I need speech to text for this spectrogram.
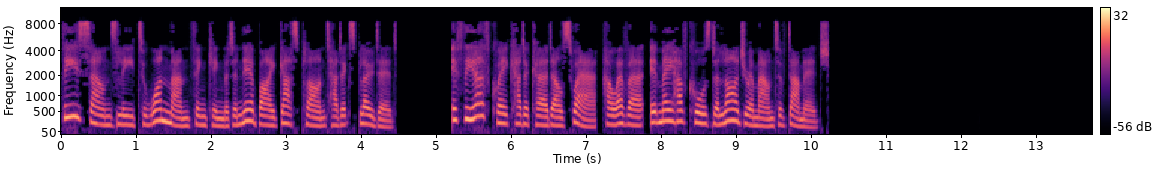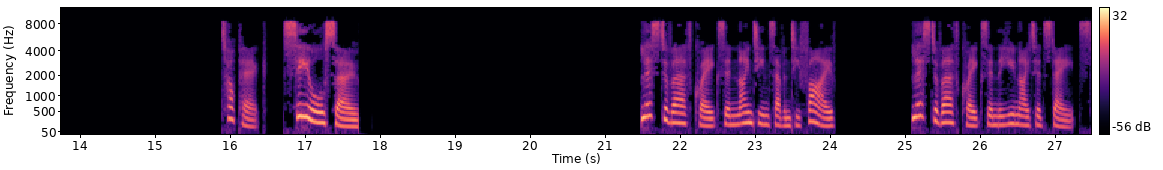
These sounds lead to one man thinking that a nearby gas plant had exploded. If the earthquake had occurred elsewhere, however, it may have caused a larger amount of damage. See also List of earthquakes in 1975 List of earthquakes in the United States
